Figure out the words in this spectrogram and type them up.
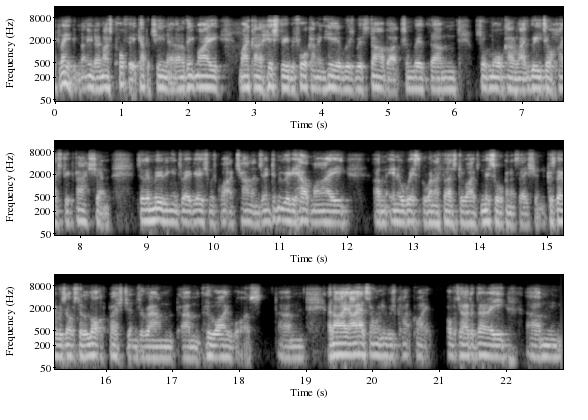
I can make you know nice coffee, cappuccino, and I think my my kind of history before coming here was with Starbucks and with um, sort of more kind of like retail high street fashion. So then moving into aviation was quite a challenge, and it didn't really help my um, inner whisper when I first arrived in this organisation because there was obviously a lot of questions around um, who I was, um, and I, I had someone who was quite quite obviously had a very um,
